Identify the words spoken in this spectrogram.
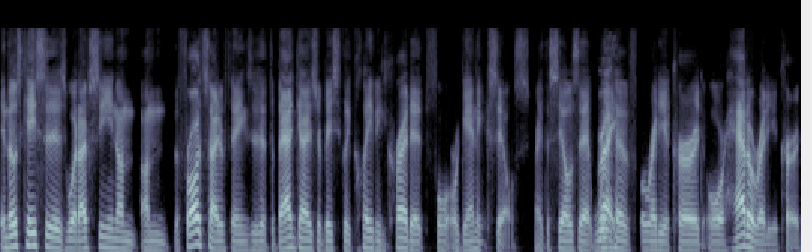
in those cases, what I've seen on on the fraud side of things is that the bad guys are basically claiming credit for organic sales, right? The sales that would right. have already occurred or had already occurred,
